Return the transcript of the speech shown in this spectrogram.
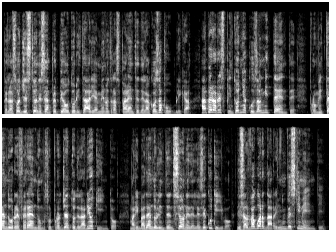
per la sua gestione sempre più autoritaria e meno trasparente della cosa pubblica, ha però respinto ogni accusa al mittente, promettendo un referendum sul progetto della Rio Tinto, ma ribadendo l'intenzione dell'esecutivo di salvaguardare gli investimenti.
